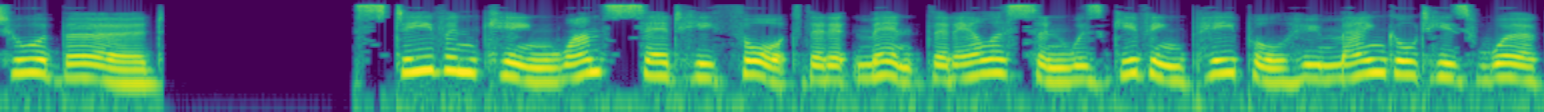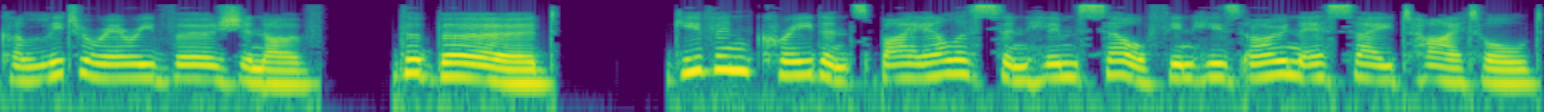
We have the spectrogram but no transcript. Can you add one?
to a bird. Stephen King once said he thought that it meant that Ellison was giving people who mangled his work a literary version of the bird, given credence by Ellison himself in his own essay titled,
